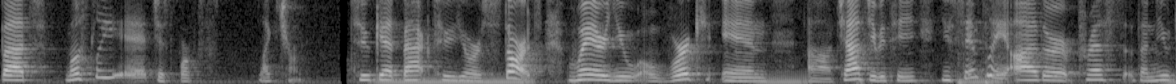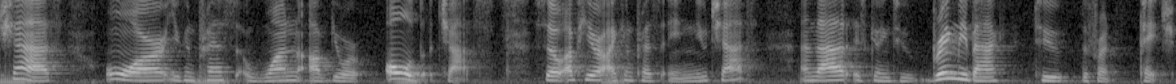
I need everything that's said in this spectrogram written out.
but mostly it just works like charm. To get back to your start, where you work in uh, ChatGPT, you simply either press the new chat or you can press one of your old chats. So up here I can press a new chat and that is going to bring me back to the front page.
